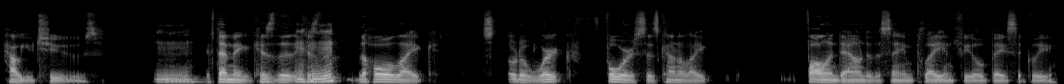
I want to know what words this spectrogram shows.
how you choose. Mm. If that makes because the because the, the whole like sort of workforce is kind of like falling down to the same playing field basically,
